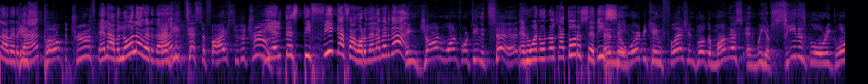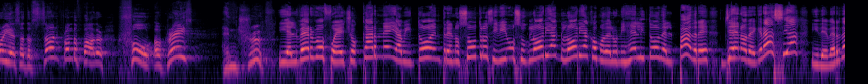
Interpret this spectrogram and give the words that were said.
la He verdad. spoke the truth. Él habló la verdad. And he testifies to the truth. Y él testifica a favor de la verdad. In John 1:14 it says, En Juan 1.14 And the dice, word became flesh and dwelt among us, and we have seen his glory, as of the Son from the Father, full of grace and truth. Y el verbo fue hecho carne y habitó entre nosotros y vimos su gloria, gloria como del unigénito del Padre, lleno de gracia y de verdad.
